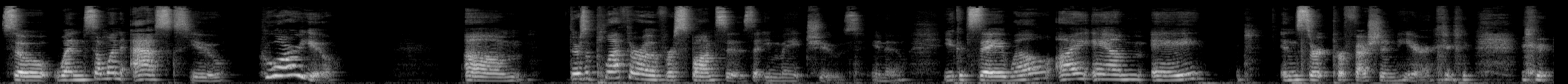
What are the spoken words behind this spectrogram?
So when someone asks you, Who are you? Um, there's a plethora of responses that you may choose, you know. You could say, Well, I am a insert profession here.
